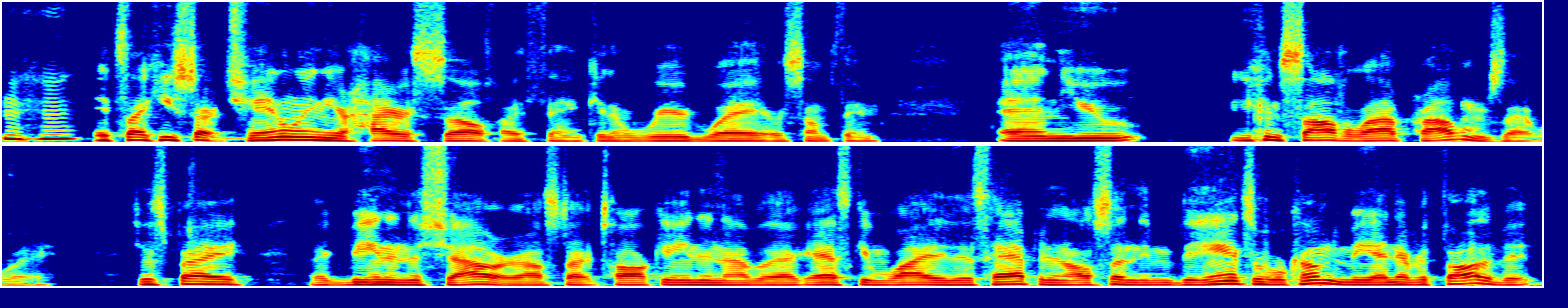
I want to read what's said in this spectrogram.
Mm-hmm. it's like you start channeling your higher self i think in a weird way or something. And you you can solve a lot of problems that way. Just by like being in the shower i'll start talking and i'll be like asking why did this happen and all of a sudden the answer will come to me. I never thought of it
